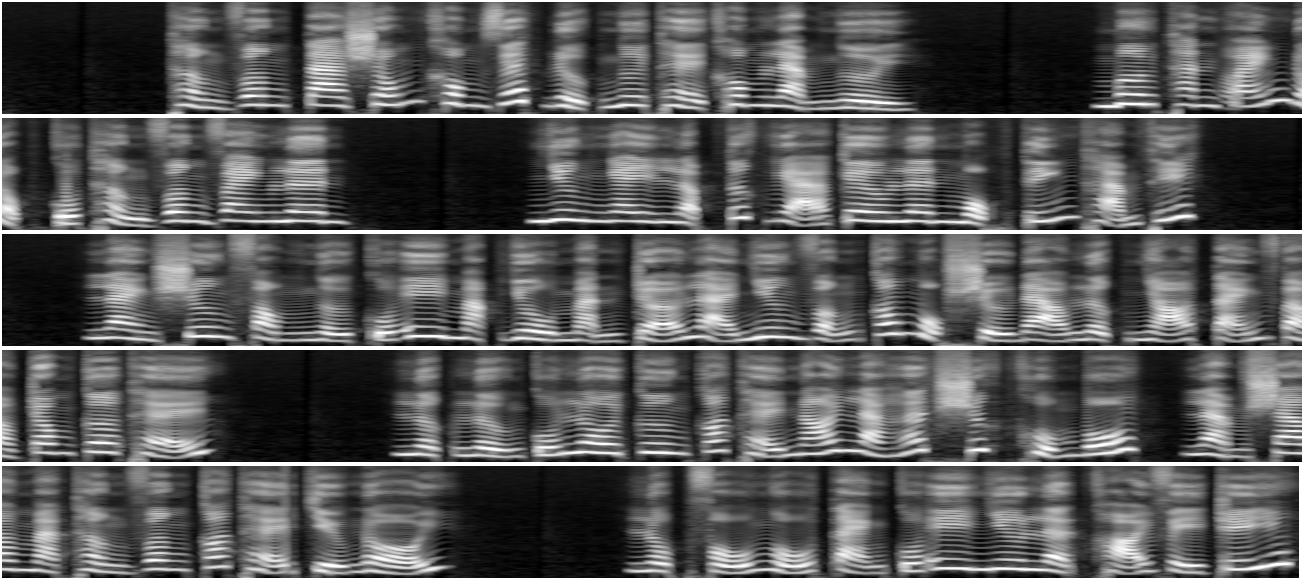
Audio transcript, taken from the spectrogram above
Thần vân ta sống không giết được, ngươi thề không làm người. Mơ thanh oán độc của thần vân vang lên. Nhưng ngay lập tức gã kêu lên một tiếng thảm thiết. Làn sương phòng ngự của y mặc dù mạnh trở lại nhưng vẫn có một sự đạo lực nhỏ tản vào trong cơ thể. Lực lượng của lôi cương có thể nói là hết sức khủng bố, làm sao mà thần vân có thể chịu nổi. Lục phủ ngũ tạng của y như lệch khỏi vị trí.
